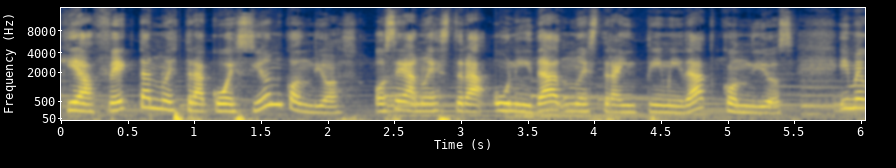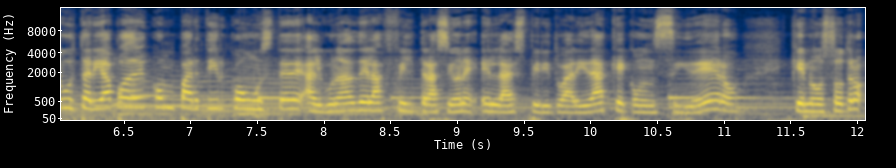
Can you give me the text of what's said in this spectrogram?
que afectan nuestra cohesión con Dios, o sea, nuestra unidad, nuestra intimidad con Dios. Y me gustaría poder compartir con ustedes algunas de las filtraciones en la espiritualidad que considero que nosotros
